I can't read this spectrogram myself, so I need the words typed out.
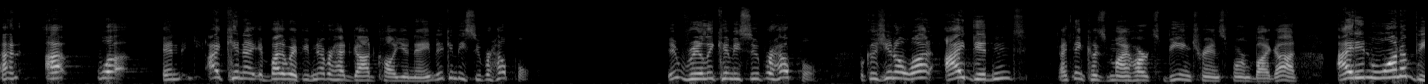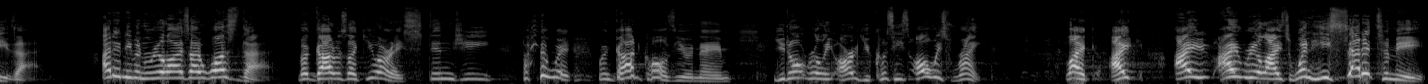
And I, well, and I can, uh, by the way, if you've never had God call you a name, it can be super helpful. It really can be super helpful. Because you know what? I didn't, I think because my heart's being transformed by God, I didn't want to be that. I didn't even realize I was that. But God was like, You are a stingy. By the way, when God calls you a name, you don't really argue because He's always right. Like, I, I, I realized when He said it to me,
